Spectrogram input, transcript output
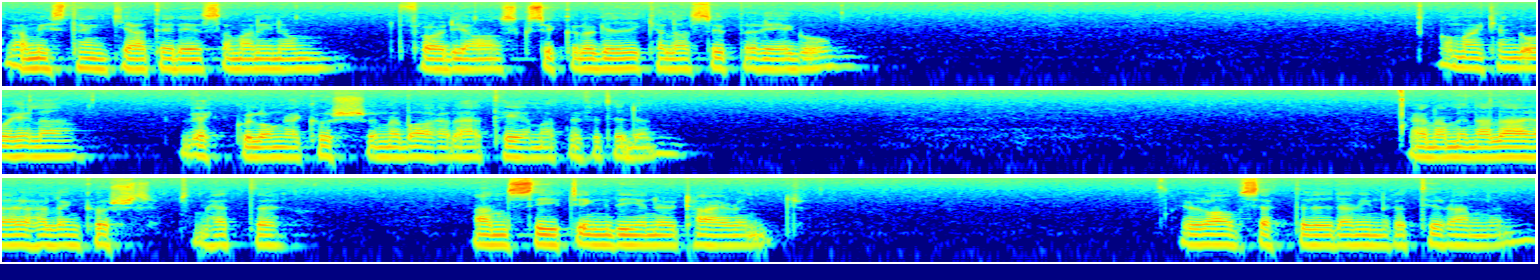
Jag misstänker att det är det som man inom freudiansk psykologi kallar superego. Och man kan gå hela veckolånga kurser med bara det här temat nu för tiden. En av mina lärare höll en kurs som hette Unseating the inner tyrant. Hur avsätter vi den inre tyrannen?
